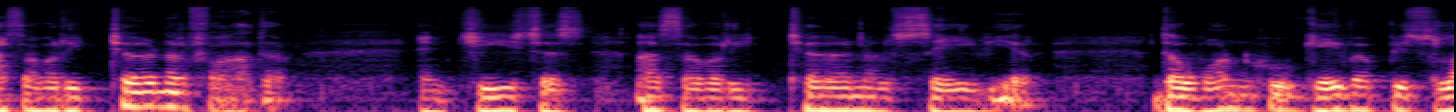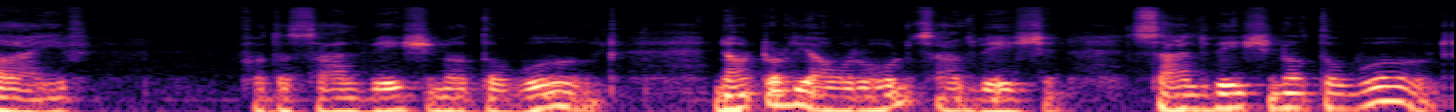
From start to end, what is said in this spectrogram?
as our eternal Father and Jesus as our eternal Savior, the one who gave up his life for the salvation of the world, not only our own salvation, salvation of the world.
